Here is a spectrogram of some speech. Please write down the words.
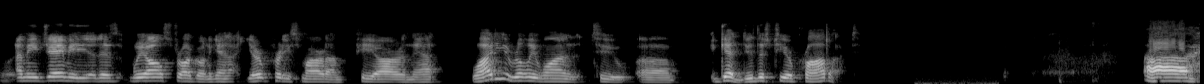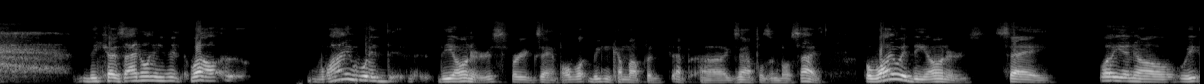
doors. I mean, Jamie, it is we all struggle. And again, you're pretty smart on PR and that. Why do you really want to uh, again do this to your product? Uh because I don't even well why would the owners, for example, we can come up with uh, examples on both sides, but why would the owners say, well, you know, we,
